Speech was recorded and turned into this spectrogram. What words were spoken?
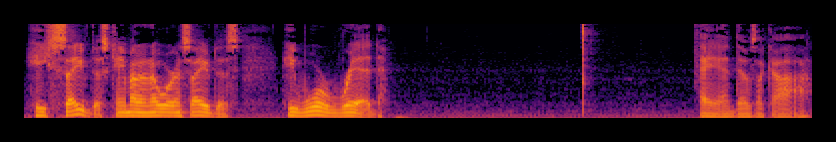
He saved us, came out of nowhere and saved us. He wore red. And I was like, ah,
